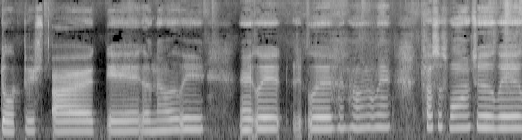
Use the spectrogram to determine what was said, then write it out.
Dopest I get another way. And we we we cause us want to where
